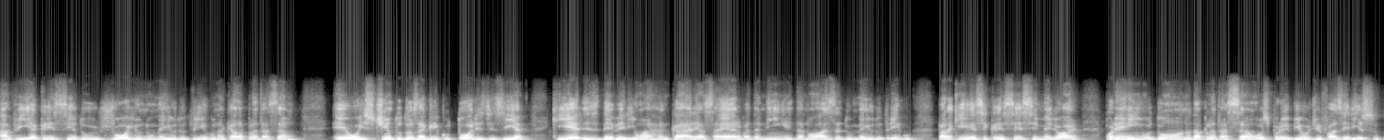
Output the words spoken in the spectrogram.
havia crescido joio no meio do trigo naquela plantação o instinto dos agricultores dizia que eles deveriam arrancar essa erva daninha e danosa do meio do trigo para que esse crescesse melhor. Porém, o dono da plantação os proibiu de fazer isso,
